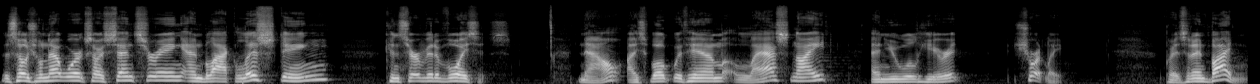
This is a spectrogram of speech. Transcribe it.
the social networks are censoring and blacklisting conservative voices. Now, I spoke with him last night, and you will hear it shortly. President Biden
